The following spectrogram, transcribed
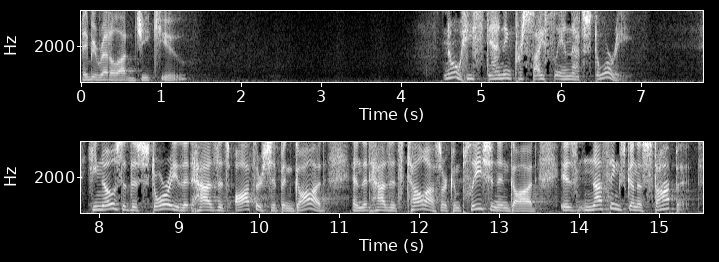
Maybe read a lot of GQ. No, he's standing precisely in that story. He knows that this story that has its authorship in God and that has its telos or completion in God is nothing's going to stop it.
